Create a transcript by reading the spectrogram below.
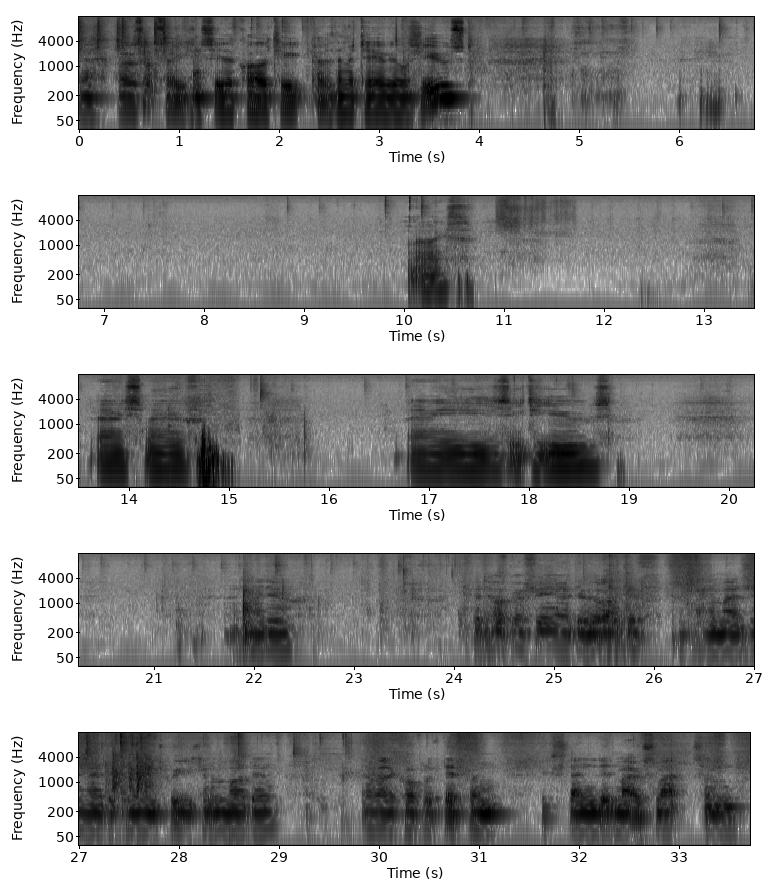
the close up so you can see the quality of the materials used. Nice. Very smooth. Very easy to use. I do photography, I do a lot of imagine editing, tweaking and modding. A couple of different extended mouse mats and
